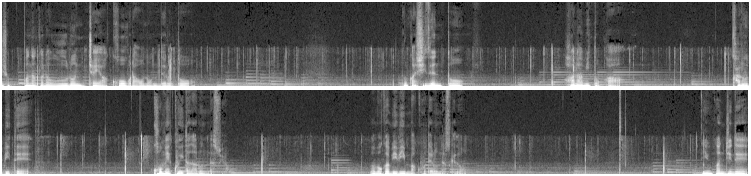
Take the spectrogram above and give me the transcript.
しょっぱなからウーロン茶やコーラを飲んでると、なんか自然と、ハラミとか、カルビで、米食いたなるんですよ。まあ、僕はビビンバ食うてるんですけど。っていう感じで、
